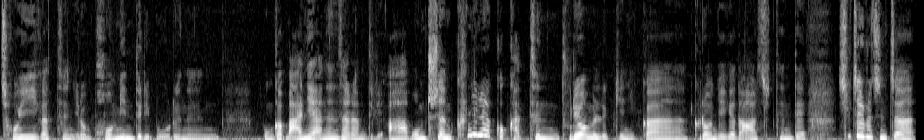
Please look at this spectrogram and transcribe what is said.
저희 같은 이런 범인들이 모르는 뭔가 많이 아는 사람들이 아, 멈추자면 큰일 날 것 같은 두려움을 느끼니까 그런 얘기가 나왔을 텐데 실제로 진짜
